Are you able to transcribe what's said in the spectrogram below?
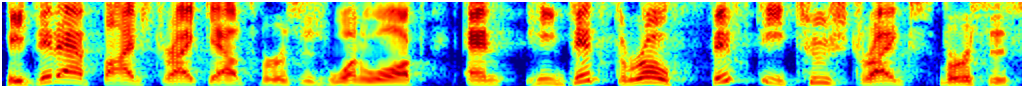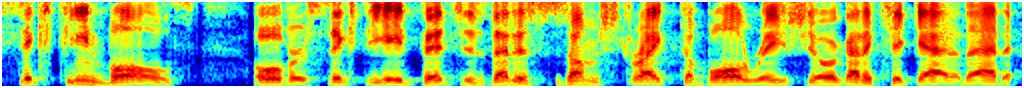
He did have five strikeouts versus one walk, and he did throw 52 strikes versus 16 balls over 68 pitches. That is some strike to ball ratio. I got a kick out of that.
